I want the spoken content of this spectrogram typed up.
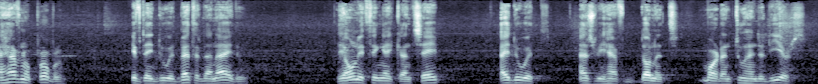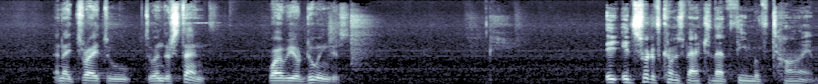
i have no problem if they do it better than i do the only thing i can say i do it as we have done it more than 200 years and i try to, to understand why we are doing this It, it sort of comes back to that theme of time,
